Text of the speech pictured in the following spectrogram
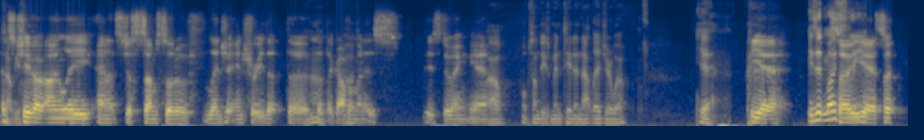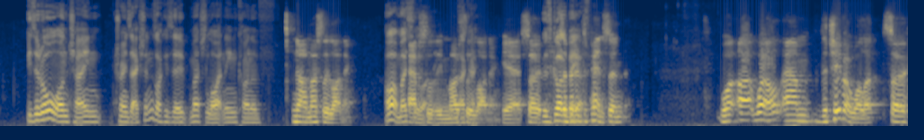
That It's what you're Chivo only, and it's just some sort of ledger entry that the Ah, that the government is is doing. Yeah, Wow. Hope somebody's maintaining that ledger well. Yeah. yeah. Is it mostly? So yeah, so Is it all on-chain transactions? Like, is there much Lightning kind of? no, mostly Lightning. Oh, mostly Absolutely, Lightning. mostly Okay. Lightning. Yeah. So, There's gotta so, be, but it depends. And well, uh, well, um, the Chivo wallet. So,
